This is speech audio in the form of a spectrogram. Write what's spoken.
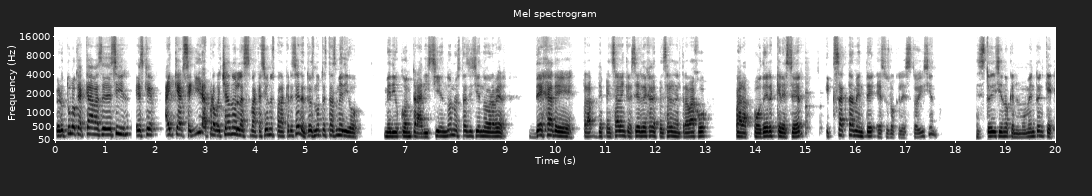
pero tú lo que acabas de decir es que hay que seguir aprovechando las vacaciones para crecer. Entonces no te estás medio, medio contradiciendo, no estás diciendo, a ver, deja de, de pensar en crecer, deja de pensar en el trabajo para poder crecer. Exactamente eso es lo que les estoy diciendo. Les estoy diciendo que en el momento en que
